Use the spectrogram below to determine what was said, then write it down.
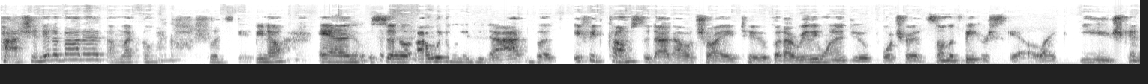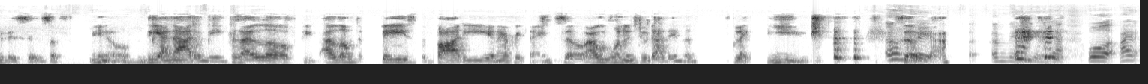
passionate about it, I'm like, oh my gosh, let's you know? And so I wouldn't want to do that. But if it comes to that, I'll try it too. But I really want to do portraits on a bigger scale, like huge canvases of, you know, the anatomy. Cause I love people, I love the face, the body and everything. So I would want to do that in the like huge. Okay. Oh, so yeah. Amazing. Yeah. Well, I,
